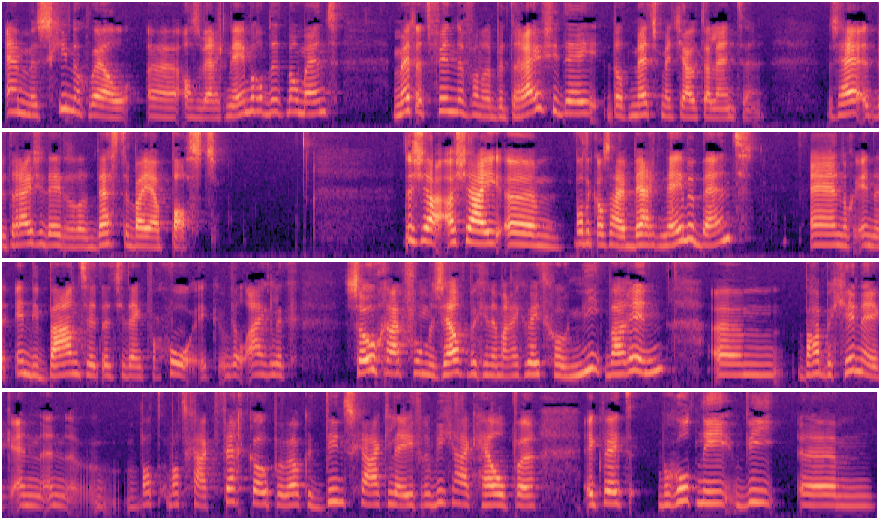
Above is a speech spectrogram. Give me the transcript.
en misschien nog wel uh, als werknemer op dit moment met het vinden van het bedrijfsidee dat matcht met jouw talenten. Dus hè, het bedrijfsidee dat het beste bij jou past. Dus ja, als jij, um, wat ik al zei, werknemer bent, en nog in, in die baan zit dat je denkt van goh, ik wil eigenlijk zo graag voor mezelf beginnen, maar ik weet gewoon niet waarin. Um, waar begin ik en, en wat, wat ga ik verkopen? Welke dienst ga ik leveren? Wie ga ik helpen? Ik weet begot niet wie, um,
